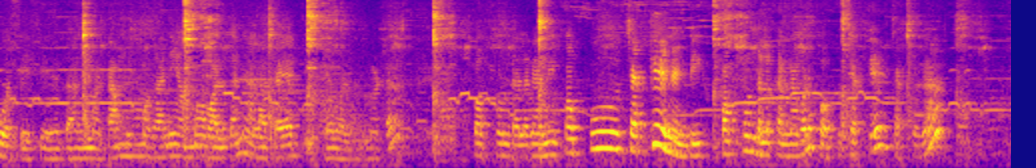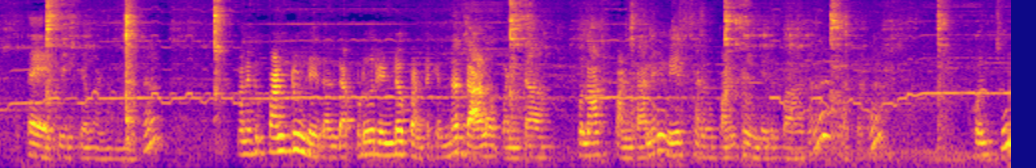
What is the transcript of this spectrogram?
పోసేసేది అనమాట అమ్మమ్మ కానీ అమ్మ వాళ్ళు కానీ అలా తయారు చేసేవాళ్ళు అనమాట పప్పు ఉండలు కానీ పప్పు చెక్కేనండి. పప్పు ఉండల కన్నా కూడా పప్పు చెక్కే చక్కగా తయారు చేసేవాళ్ళు అనమాట మనకి పంట ఉండేదండి. అప్పుడు రెండో పంట కింద దాళవ పంట పునాస్ పంట అని వేరుశనగ పంట ఉండేది బాగా చక్కగా. కొంచెం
